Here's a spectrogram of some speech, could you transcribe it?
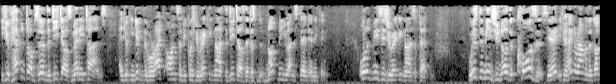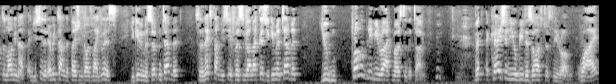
If you've happened to observe the details many times and you can give the right answer because you recognize the details, that does not mean you understand anything. All it means is you recognize a pattern. Wisdom means you know the causes, yeah? If you hang around with a doctor long enough and you see that every time the patient goes like this, you give him a certain tablet, so the next time you see a person go like this, you give him a tablet, you probably be right most of the time. But occasionally you'll be disastrously wrong. Why?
